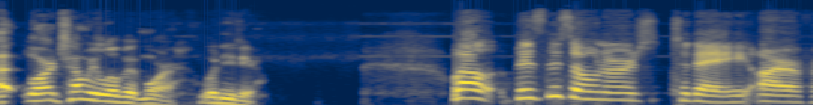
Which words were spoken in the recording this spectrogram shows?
Uh, Lauren, tell me a little bit more. What do you do? Well, business owners today are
